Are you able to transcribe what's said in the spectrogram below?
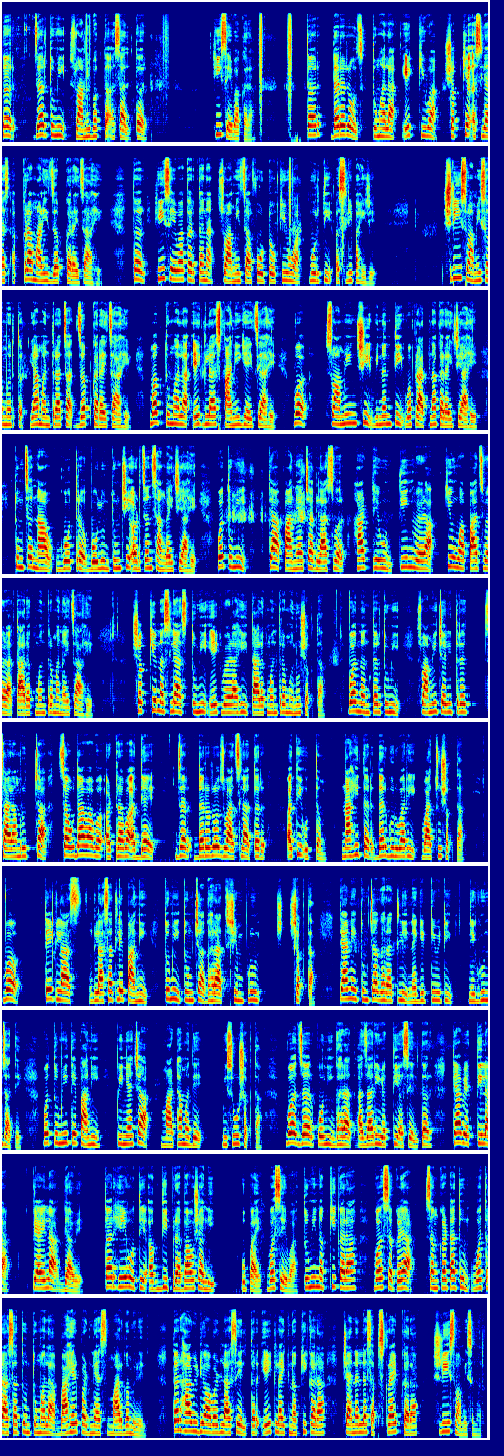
तर जर तुम्ही स्वामीभक्त असाल तर ही सेवा करा. तर दररोज तुम्हाला एक किंवा शक्य असल्यास अकरा माळी जप करायचा आहे. तर ही सेवा करताना स्वामीचा फोटो किंवा मूर्ती असली पाहिजे. श्री स्वामी समर्थ या मंत्राचा जप करायचा आहे. मग तुम्हाला एक ग्लास पाणी घ्यायचे आहे व स्वामींची विनंती व प्रार्थना करायची आहे. तुमचं नाव गोत्र बोलून तुमची अडचण सांगायची आहे व तुम्ही त्या पाण्याच्या ग्लासवर हात ठेवून तीन वेळा किंवा पाच वेळा तारक मंत्र म्हणायचा आहे. शक्य नसल्यास तुम्ही एक वेळाही तारक मंत्र म्हणू शकता व नंतर तुम्ही स्वामी चरित्र सारामृतचा चौदावा व अठरावा अध्याय जर दररोज वाचला तर अतिउत्तम नाही तर दर गुरुवारी वाचू शकता व ते ग्लास ग्लासातले पाणी तुम्ही तुमच्या घरात शिंपडून शकता. त्याने तुमच्या घरातली नेगेटिव्हिटी निघून जाते व तुम्ही ते पाणी पिण्याच्या माठामध्ये मिसळू शकता. व जर कोणी घरात आजारी व्यक्ती असेल तर त्या व्यक्तीला प्यायला द्यावे. तर हे होते अगदी प्रभावशाली उपाय व सेवा. तुम्ही नक्की करा व सगळ्या संकटातून व त्रासातून तुम्हाला बाहेर पडण्यास मार्ग मिळेल. तर हा व्हिडिओ आवडला असेल तर एक लाईक नक्की करा. चॅनलला सबस्क्राईब करा. श्री स्वामी समर्थ.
